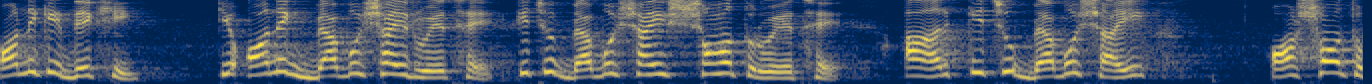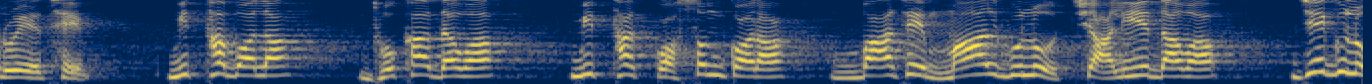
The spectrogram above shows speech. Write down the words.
অনেকে দেখি কি অনেক ব্যবসায়ী রয়েছে, কিছু ব্যবসায়ী সৎ রয়েছে আর কিছু ব্যবসায়ী অসৎ রয়েছে। মিথ্যা বলা, ধোকা দেওয়া, মিথ্যা কসম করা, বাজে মালগুলো চালিয়ে দেওয়া, যেগুলো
